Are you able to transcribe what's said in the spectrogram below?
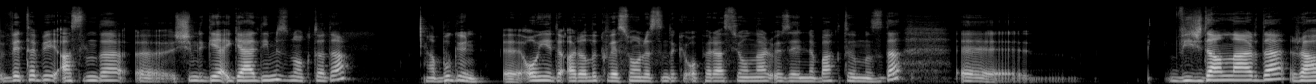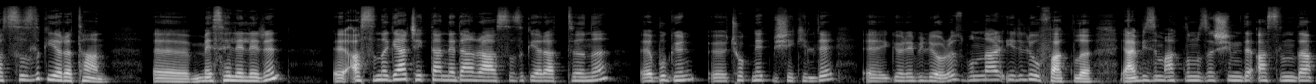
ve tabii aslında e, şimdi ge geldiğimiz noktada bugün 17 e, Aralık ve sonrasındaki operasyonlar özeline baktığımızda e, vicdanlarda rahatsızlık yaratan e, meselelerin e, aslında gerçekten neden rahatsızlık yarattığını bugün e, çok net bir şekilde e, görebiliyoruz. Bunlar irili ufaklı yani bizim aklımıza şimdi aslında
